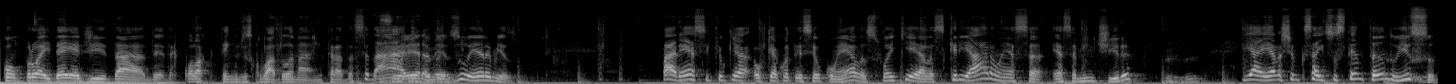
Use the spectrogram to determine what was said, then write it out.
comprou a ideia de, da, de, de- coloca, tem um disco na entrada da cidade. Zoeira tudo, mesmo. Zoeira mesmo. Parece que o, que o que aconteceu com elas foi que elas criaram essa, essa mentira Uhum. e aí elas tinham que sair sustentando isso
